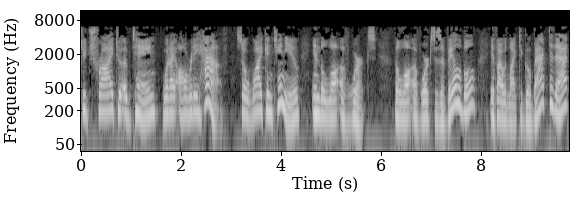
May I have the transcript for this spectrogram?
to try to obtain what I already have. So why continue in the law of works? The law of works is available. If I would like to go back to that,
